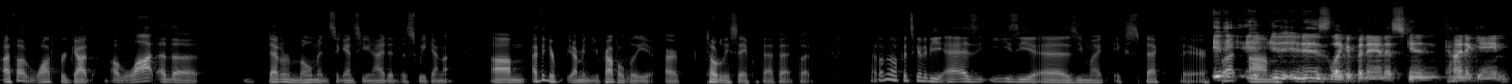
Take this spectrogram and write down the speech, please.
I thought Watford got a lot of the better moments against United this weekend. Um, I think you're. I mean, you probably are totally safe with that bet, but I don't know if it's going to be as easy as you might expect there. It, but, um, it, it is like a banana skin kind of game,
